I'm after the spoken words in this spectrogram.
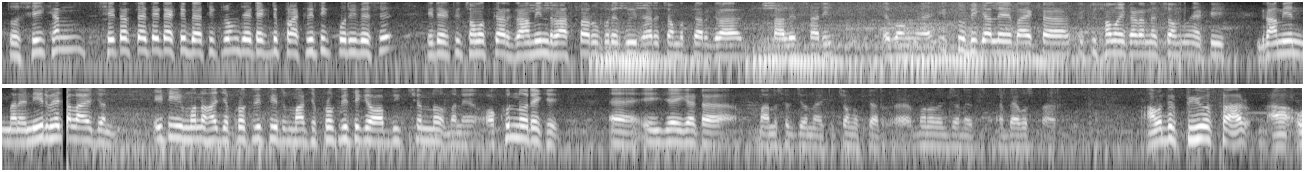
তো সেইখান সেটার চাইতে এটা একটি ব্যতিক্রম যে এটা একটি প্রাকৃতিক পরিবেশে এটা একটি চমৎকার গ্রামীণ রাস্তার উপরে দুই ধারে চমৎকার তালের শাড়ি এবং একটু বিকালে বা একটা, একটু সময় কাটানোর চম, একটি গ্রামীণ মানে নির্ভেজাল আয়োজন এটি মনে হয় যে প্রকৃতির মাঝে, প্রকৃতিকে অবিচ্ছিন্ন মানে অক্ষুণ্ণ রেখে এই জায়গাটা মানুষের জন্য একটি চমৎকার মনোরঞ্জনের ব্যবস্থা আর কি। আমাদের প্রিয় স্যার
